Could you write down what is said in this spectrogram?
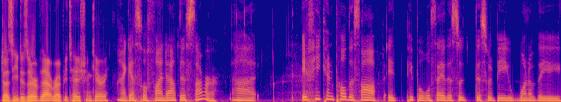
Does he deserve that reputation, Carrie? I guess we'll find out this summer. Uh, if he can pull this off, it, people will say this would this would be one of the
